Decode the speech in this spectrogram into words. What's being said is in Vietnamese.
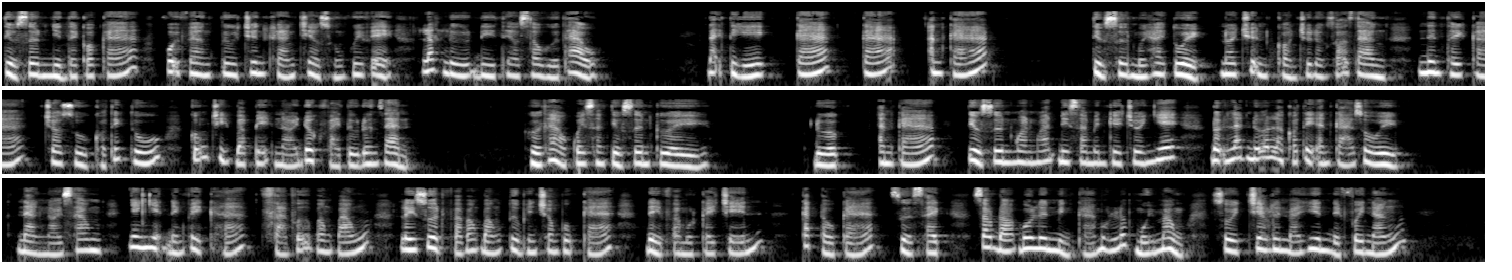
Tiểu Sơn nhìn thấy có cá, vội vàng từ trên kháng trèo xuống vui vẻ, lắc lư đi theo sau hứa thảo. Đại tỷ, cá, cá, ăn cá. Tiểu Sơn mới 2 tuổi, nói chuyện còn chưa được rõ ràng, nên thấy cá, cho dù có thích thú, cũng chỉ bập bẹ nói được vài từ đơn giản. Hứa Thảo quay sang Tiểu Sơn cười. Được, ăn cá. Tiểu Sơn ngoan ngoãn đi sang bên kia chơi nhé, đợi lát nữa là có thể ăn cá rồi. Nàng nói xong, nhanh nhẹn đánh về cá, phá vỡ bong bóng, lấy ruột và bong bóng từ bên trong bụng cá, để vào một cái chén. Cắt đầu cá, rửa sạch, sau đó bôi lên mình cá một lớp muối mỏng, rồi treo lên mái hiên để phơi nắng.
